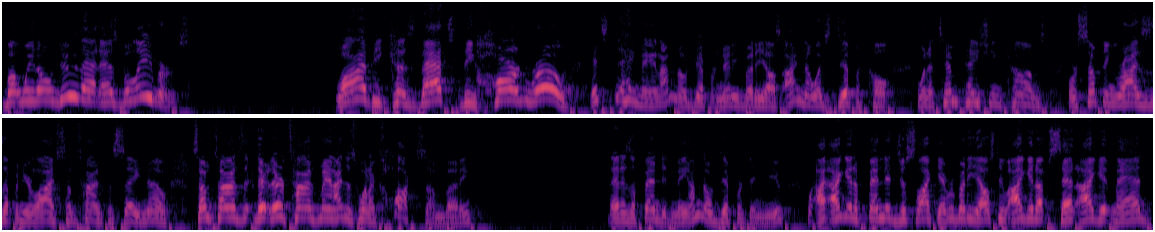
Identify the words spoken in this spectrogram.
But we don't do that as believers. Why? Because that's the hard road. It's, hey man, I'm no different than anybody else. I know it's difficult when a temptation comes or something rises up in your life sometimes to say no. Sometimes, there, there are times, man, I just want to clock somebody that has offended me. I'm no different than you. I, I get offended just like everybody else do. I get upset, I get mad.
